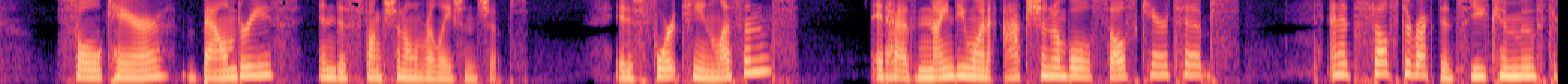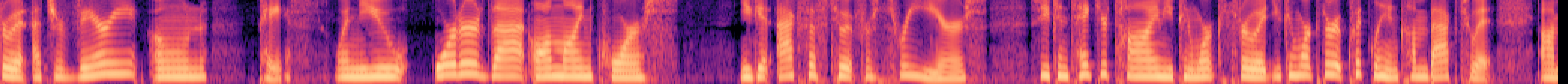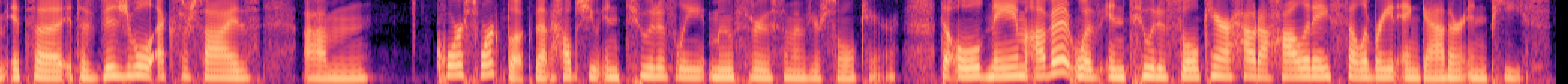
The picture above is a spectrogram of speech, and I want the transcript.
Soul Care Boundaries in Dysfunctional Relationships. It is 14 lessons, it has 91 actionable self care tips, and it's self directed, so you can move through it at your very own pace. When you order that online course. You get access to it for three years. So you can take your time, you can work through it, you can work through it quickly and come back to it. Um, it's a it's a visual exercise um, course workbook that helps you intuitively move through some of your soul care. The old name of it was Intuitive Soul Care: How to Holiday, Celebrate, and Gather in Peace.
